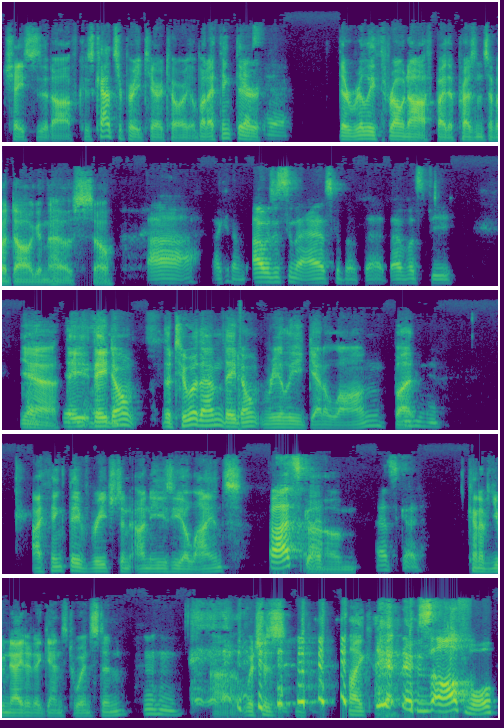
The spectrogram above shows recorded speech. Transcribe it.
chases it off because cats are pretty territorial. But I think they're Yes, they are. they're really thrown off by the presence of a dog in the house. So Ah, I can. I was just gonna ask about that. That must be. yeah, Like, they they- don't the two of them they don't really get along, but Mhm. I think they've reached an uneasy alliance, Oh, that's good. um, that's good. kind of united against Winston, hmm uh, which is like it was awful.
